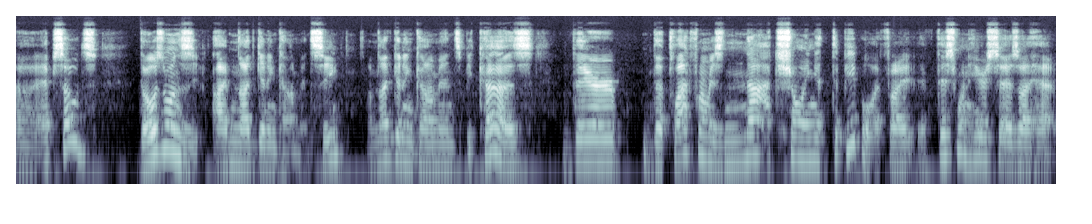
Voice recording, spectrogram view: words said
uh, episodes those ones I'm not getting comments. See? I'm not getting comments because they're the platform is not showing it to people. If I if this one here says I have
